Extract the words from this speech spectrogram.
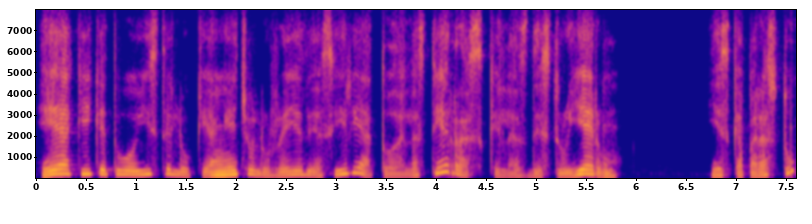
He aquí que tú oíste lo que han hecho los reyes de Asiria a todas las tierras, que las destruyeron. ¿Y escaparás tú?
